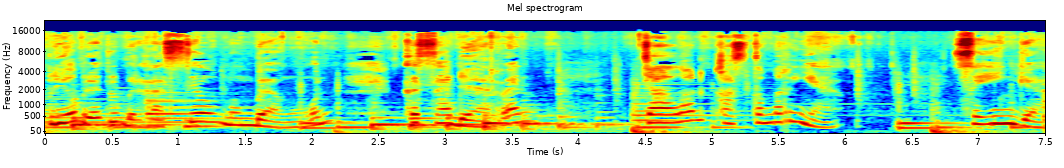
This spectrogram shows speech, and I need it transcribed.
beliau berarti berhasil membangun kesadaran calon customernya sehingga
